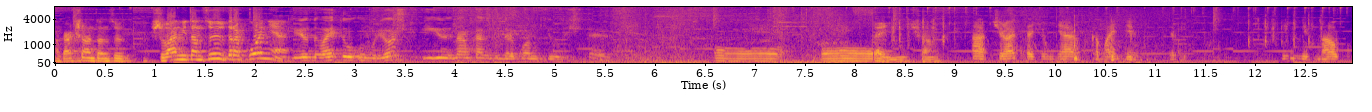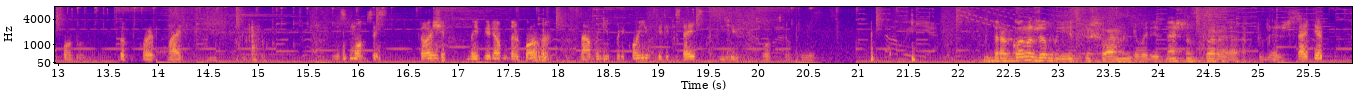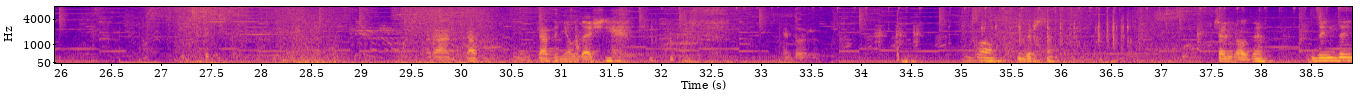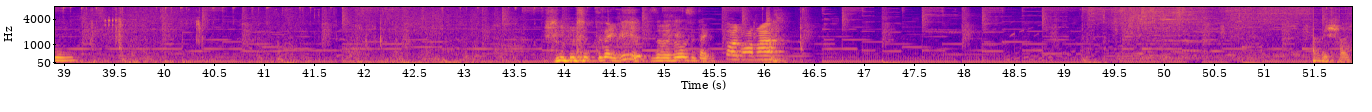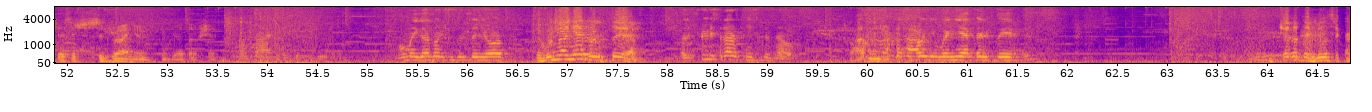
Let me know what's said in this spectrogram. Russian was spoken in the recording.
А как Шиван танцует? Шиван не танцует в драконе? Кирилл, давай ты умрешь, и нам как бы дракон килл засчитают. О, о, да ничего. А, вчера, кстати, у меня в команде этот, Фильм не знал, походу, что такое мать. Не смог сос- Короче, мы берем дракона, нам они приходят перед сессией и вот. Дракон уже близко, Шиван говорит, знаешь, он скоро отпугаешься. Кстати, Ран, Пятый, пятый неудачник. я тоже. Киберса. Сейчас играл, да? Дынь-дынь. Ты так замахнулся так. Пришел, сейчас еще Сиджуани убьет вообще. ну так. О май гад, он что-то ультанет. Так у него нет ульты. А зачем я сразу не сказал? Нет. А у него нет ульты. Ты добился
